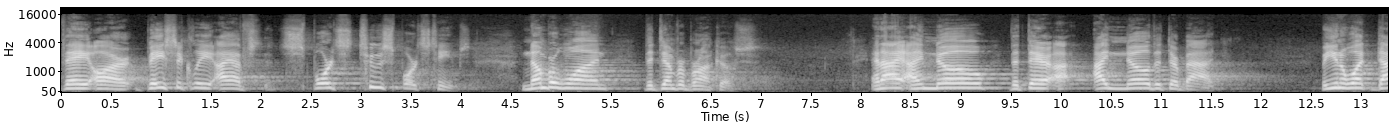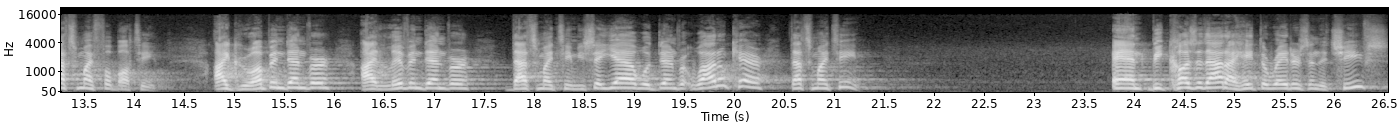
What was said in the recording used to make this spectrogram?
they are basically, I have sports, two sports teams. Number one, the Denver Broncos. And I, I know that they're, I, I know that they're bad. But you know what? That's my football team. I grew up in Denver. I live in Denver. That's my team. You say, yeah, well, Denver. Well, I don't care. That's my team. And because of that, I hate the Raiders and the Chiefs.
